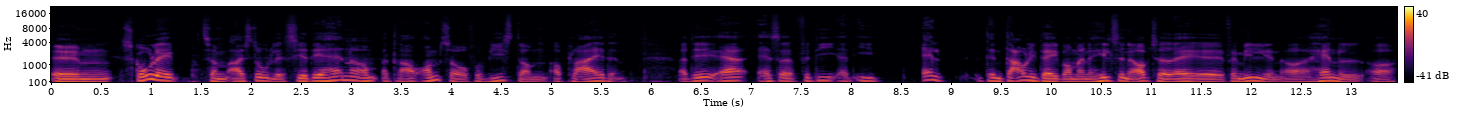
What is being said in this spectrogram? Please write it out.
Øhm, skole, som Aristoteles siger, det handler om at drage omsorg for visdommen og pleje den. Og det er altså fordi, at i alt den dagligdag, hvor man er hele tiden er optaget af øh, familien og handel og,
